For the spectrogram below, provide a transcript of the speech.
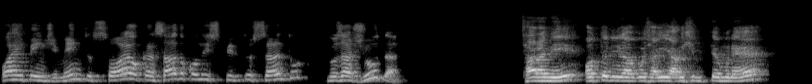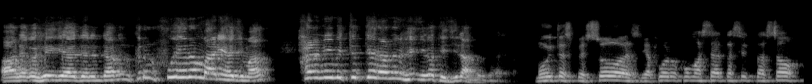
O arrependimento só é alcançado quando o Espírito Santo nos ajuda. 사람이 어떤 일하고 자기 양심 때문에 아 내가 회개해야 되는데 하는 그런 후회는 많이 하지만 하나님의 뜻대로는 회개가 되질 않는 거예요. Muitas pessoas, de acordo com uma certa situação,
